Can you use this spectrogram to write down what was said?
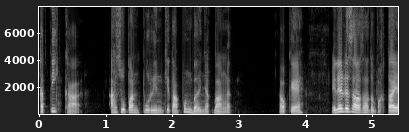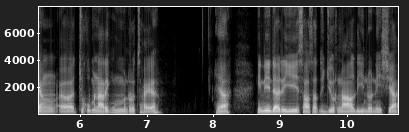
ketika asupan purin kita pun banyak banget. Oke. Ini ada salah satu fakta yang uh, cukup menarik menurut saya. Ya. Ini dari salah satu jurnal di Indonesia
